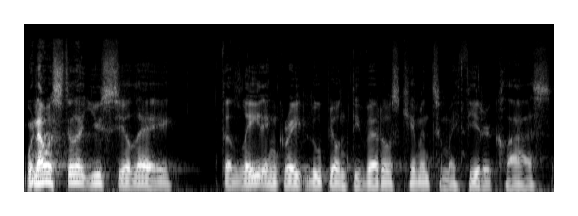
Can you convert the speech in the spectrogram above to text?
when I was still at UCLA, the late and great Lupe Ontiveros came into my theater class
